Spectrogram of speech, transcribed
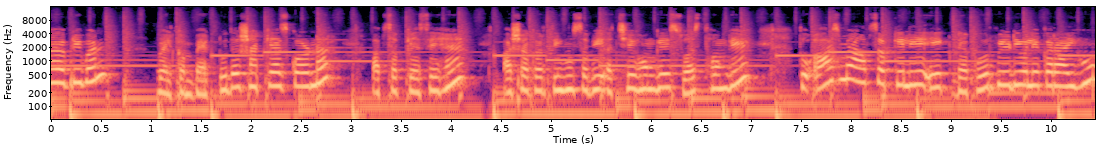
everyone welcome back to the Shakya's corner आप सब कैसे हैं? आशा करती हूँ सभी अच्छे होंगे, स्वस्थ होंगे। तो आज मैं आप सबके लिए एक डेकोर वीडियो लेकर आई हूँ,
